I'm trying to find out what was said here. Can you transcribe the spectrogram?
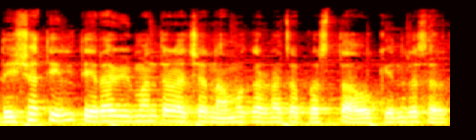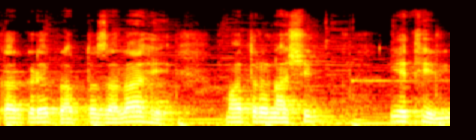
देशातील तेरा विमानतळाच्या नामकरणाचा प्रस्ताव केंद्र सरकारकडे प्राप्त झाला आहे. मात्र नाशिक येथील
